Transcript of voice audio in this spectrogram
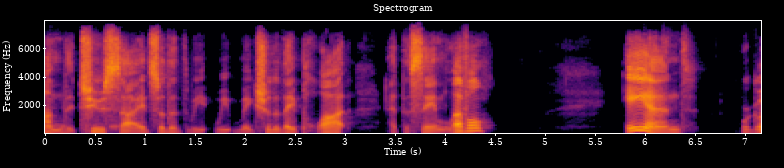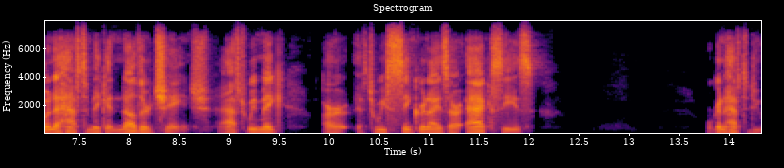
on the two sides so that we, we make sure that they plot at the same level and we're going to have to make another change. After we make our, after we synchronize our axes, we're going to have to do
